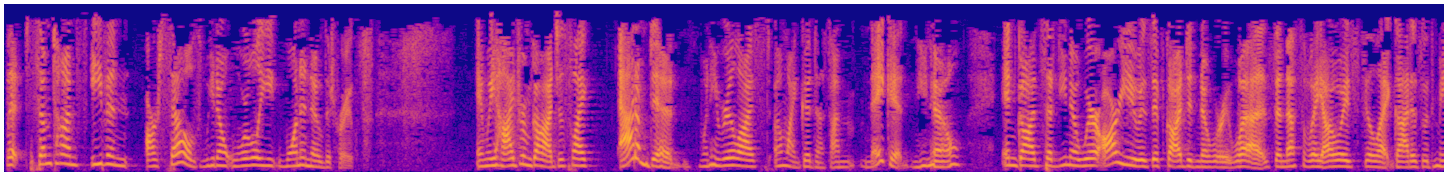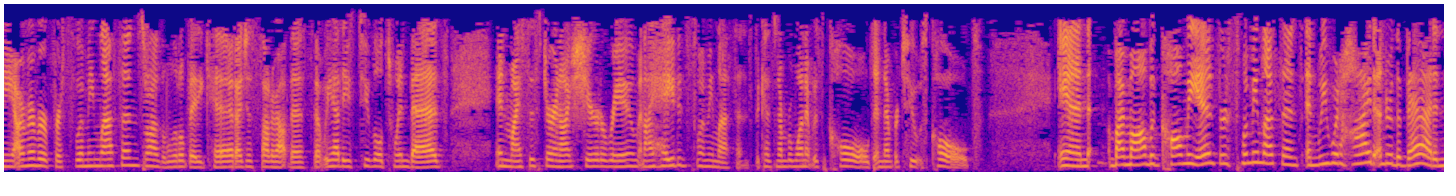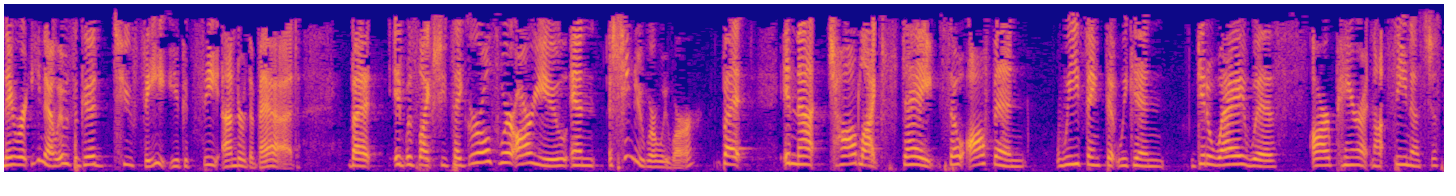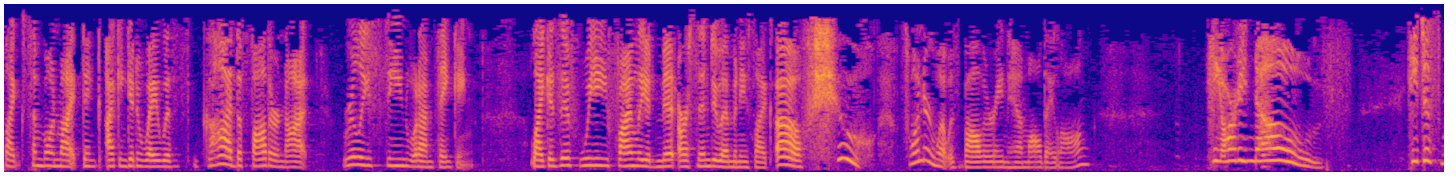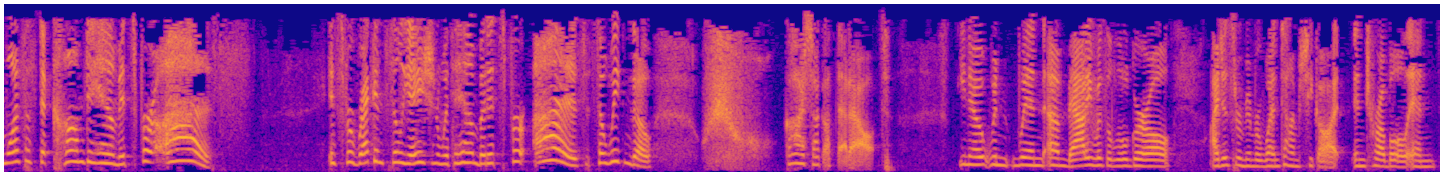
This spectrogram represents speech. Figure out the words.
But sometimes even ourselves, we don't really want to know the truth. And we hide from God just like Adam did when he realized, oh my goodness, I'm naked, you know. And God said, you know, where are you? As if God didn't know where he was. And that's the way I always feel like God is with me. I remember for swimming lessons when I was a little bitty kid, I just thought about this, that we had these two little twin beds and my sister and I shared a room and I hated swimming lessons because number one, it was cold and number two, it was cold. And my mom would call me in for swimming lessons and we would hide under the bed and they were, you know, it was a good two feet. You could see under the bed. But it was like she'd say, girls, where are you? And she knew where we were. But in that childlike state, so often we think that we can get away with our parent not seeing us just like someone might think I can get away with God the Father not really seeing what I'm thinking. Like as if we finally admit our sin to him and he's like, oh, phew, I was wondering what was bothering him all day long. He already knows. He just wants us to come to him. It's for us. It's for reconciliation with him, but it's for us. So we can go, gosh, I got that out. You know, when when um, Maddie was a little girl, I just remember one time she got in trouble and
